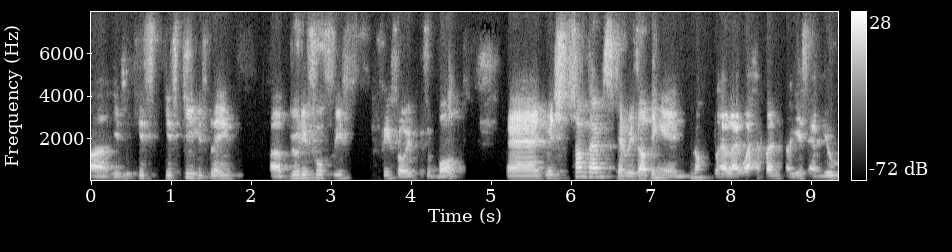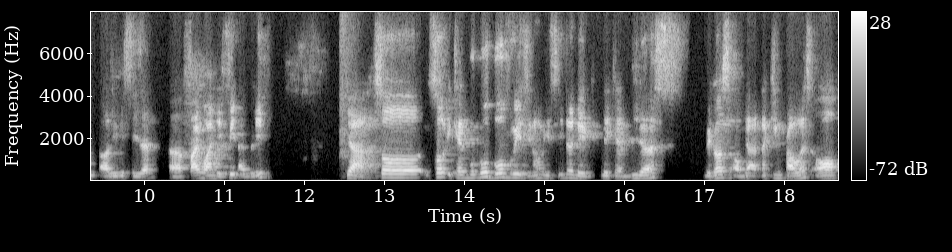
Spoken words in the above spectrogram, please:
uh, his, his his team is playing uh, beautiful free free flowing football, and which sometimes can resulting in you know like, like what happened against MU early this season, uh, five one defeat I believe. Yeah, so so it can go both ways. You know, it's either they, they can beat us because of their attacking prowess, or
